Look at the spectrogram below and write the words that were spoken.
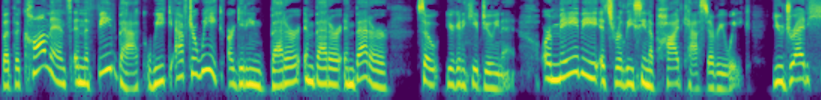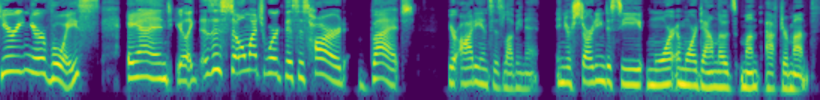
but the comments and the feedback week after week are getting better and better and better. So you're going to keep doing it. Or maybe it's releasing a podcast every week. You dread hearing your voice and you're like, this is so much work. This is hard, but your audience is loving it and you're starting to see more and more downloads month after month.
